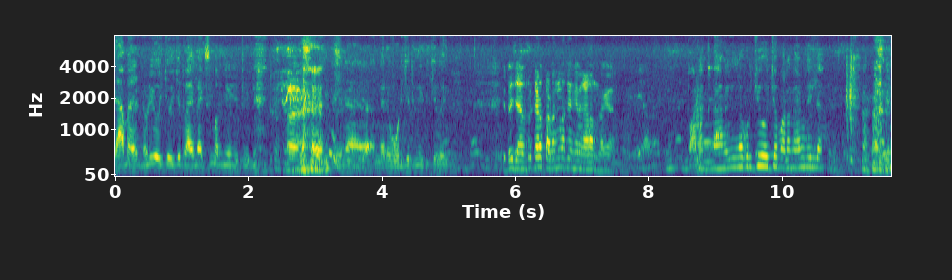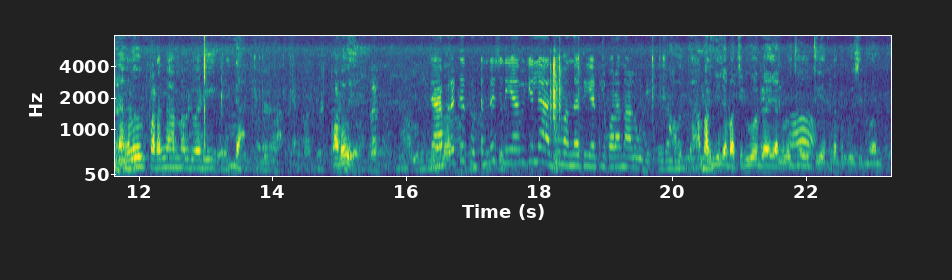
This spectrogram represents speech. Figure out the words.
ഞാൻ എന്നോട് ചോദിച്ചു ചോദിച്ചു ക്ലൈമാക്സും പറഞ്ഞു കഴിഞ്ഞിട്ട് പിന്നെ പിന്നെ അങ്ങനെ ഓടിച്ചിട്ട് ഇരിക്കുന്നത് ഇത്. ജാഫ്രിക്കയുടെ പടങ്ങളൊക്കെ എങ്ങനെ കാണാറുണ്ട്? അങ്ങനെ. പടം കാണലിനെ കുറിച്ച് ചോദിച്ചാൽ പടം കാണുന്നില്ല ഞങ്ങൾ പടം കാണുന്ന പരിപാടി ഇല്ല. പടവേ ഞാൻ പറഞ്ഞില്ല. പത്ത് രൂപ ഞങ്ങൾ തിയേറ്ററിലൊക്കെ പോയി സിനിമ കണ്ടിട്ട്.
